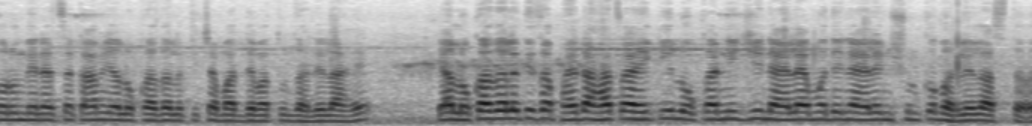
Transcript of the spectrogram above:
करून देण्याचं काम या लोक अदालतीच्या माध्यमातून झालेलं आहे. या लोक अदालतीचा फायदा हाच आहे की लोकांनी जी न्यायालयामध्ये न्यायालयीन शुल्क भरलेलं असतं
